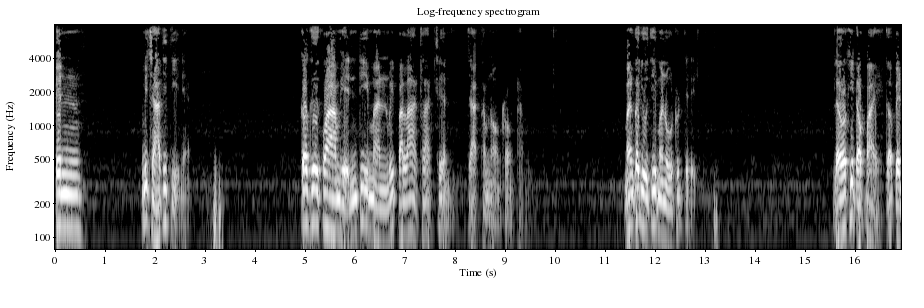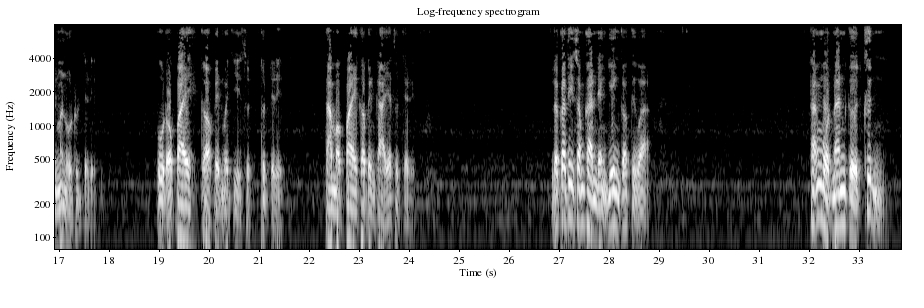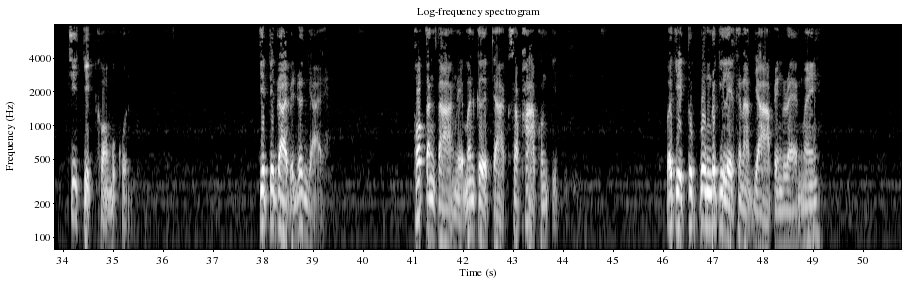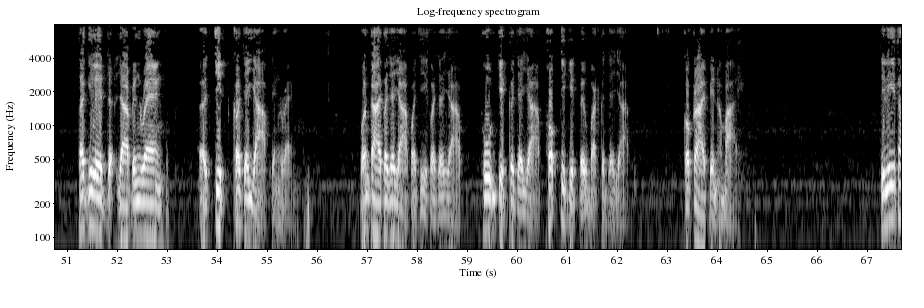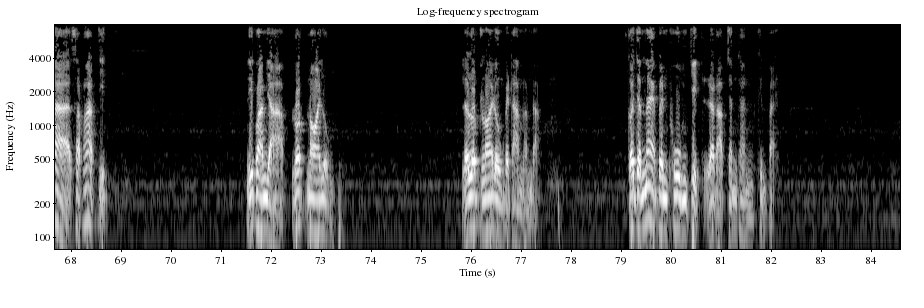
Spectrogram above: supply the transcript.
เป็นมิจฉาทิฏฐิเนี่ย ก็คือความเห็นที่มันวิปลาสคลาดเคลื่อนจากทำนองครองธรรม มันก็อยู่ที่มโนทุจริต แล้วก็คิดออกไปก็เป็นมโนทุจริต พูดออกไปก็เป็นวจีสุดทุจริตทำออกไปก็เป็นกายทุจริต แล้วก็ที่สำคัญอย่างยิ่งก็คือว่า ทั้งหมดนั้นเกิดขึ้นที่จิตของบุคคล จิตจึงกลายเป็นเรื่องใหญ่ พบต่างๆเนี่ยมันเกิดจากสภาพของจิตว่าจิตถูกปรุงด้วยกิเลสขนาดหยาบแรงไหมถ้ากิเลสหยาบแรงจิตก็จะหยาบอย่างแรงผลกายก็จะหยาบปจีก็จะหยาบ ภูมิจิตก็จะหยาบพบที่จิตไปอุบัติก็จะหยาบ ก็กลายเป็นอบาย ทีนี้ถ้าสภาพจิต มีความหยาบลดน้อยลง แล้วลดน้อยลงไปตามลำดับ ก็จะแนกเป็นภูมิจิตระดับชั้นๆขึ้นไป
